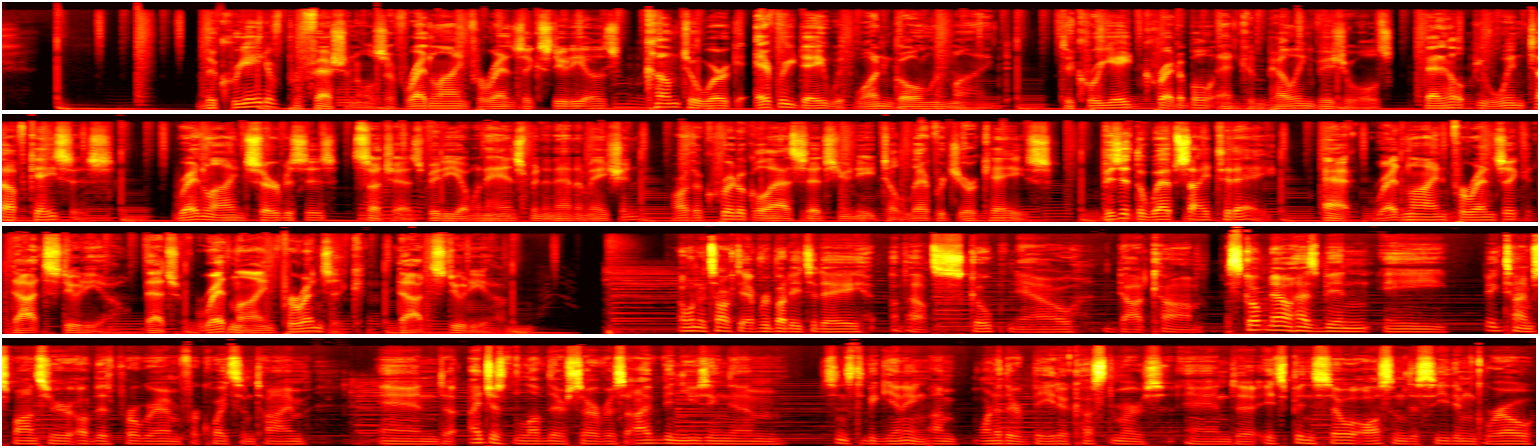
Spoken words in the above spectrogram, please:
The creative professionals of Redline Forensic Studios come to work every day with one goal in mind to create credible and compelling visuals that help you win tough cases. Redline services, such as video enhancement and animation, are the critical assets you need to leverage your case. Visit the website today at redlineforensic.studio. That's redlineforensic.studio. I want to talk to everybody today about ScopeNow.com. ScopeNow has been a big time sponsor of this program for quite some time, and I just love their service. I've been using them since the beginning. I'm one of their beta customers, and uh, it's been so awesome to see them grow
